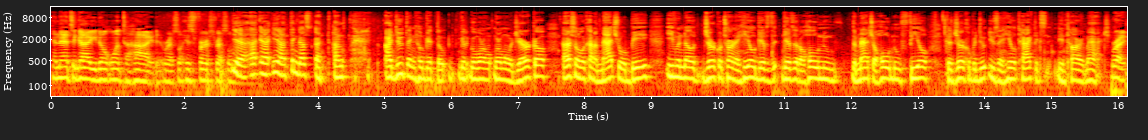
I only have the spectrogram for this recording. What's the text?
And that's a guy you don't want to hide at Wrestle his first Wrestle. Yeah, I, I, yeah, I think that's. I, I do think he'll get the get, go one on one with Jericho. I just don't know what kind of match it will be. Even though Jericho turning heel gives gives it a whole new the match a whole new feel because Jericho will be do, using heel tactics the entire match. Right.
